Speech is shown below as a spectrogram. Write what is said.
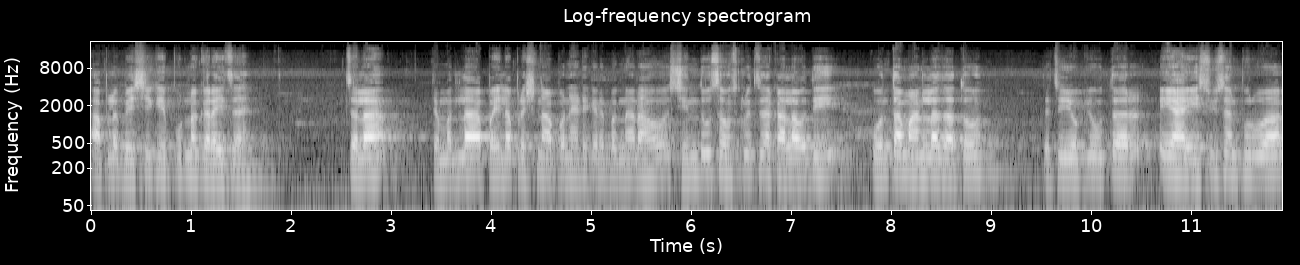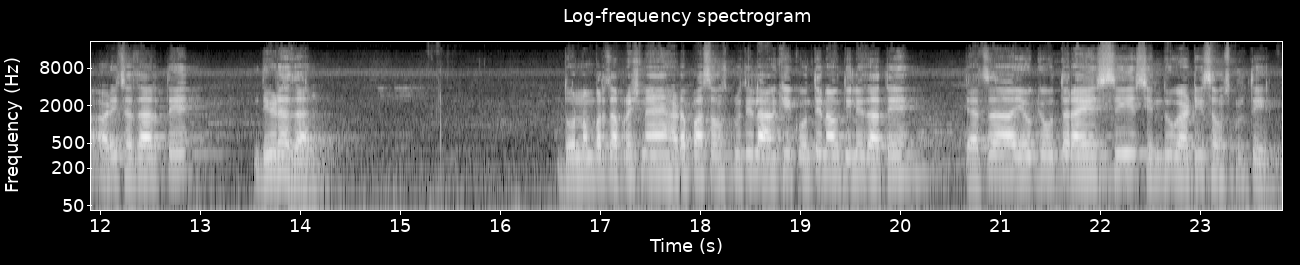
आपलं बेसिक हे पूर्ण करायचं आहे. चला त्यामधला पहिला प्रश्न आपण या ठिकाणी बघणार आहोत. सिंधू संस्कृतीचा कालावधी कोणता मानला जातो? त्याचे योग्य उत्तर ए आहे. इसवी सन पूर्व अडीच हजार ते दीड हजार. दोन नंबरचा प्रश्न आहे. हडप्पा संस्कृतीला आणखी कोणते नाव दिले जाते? त्याचं योग्य उत्तर आहे सी. सिंधू घाटी संस्कृती.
